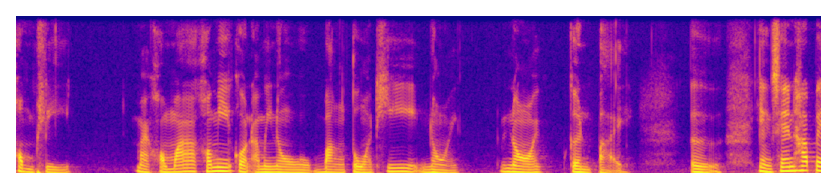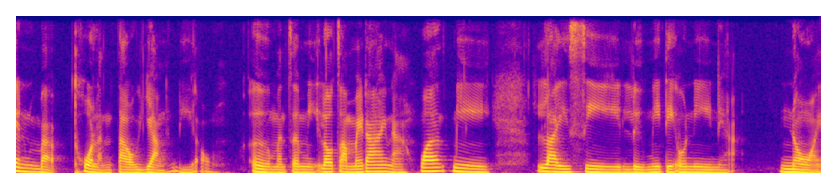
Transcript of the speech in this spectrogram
complete หมายความว่าเขามีกรดอะมิโนบางตัวที่น้อยน้อยเกินไปเอออย่างเช่นถ้าเป็นแบบถั่วลันเตาอย่างเดียวเออมันจะมีเราจำไม่ได้นะ ว่ามี lysine หรือมีเดโอนีเนี่ยน้อย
